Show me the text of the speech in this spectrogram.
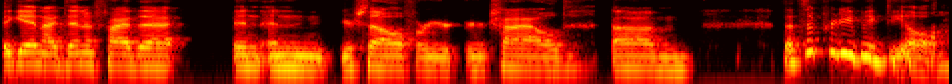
again identify that in in yourself or your, your child um that's a pretty big deal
